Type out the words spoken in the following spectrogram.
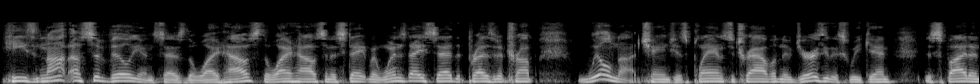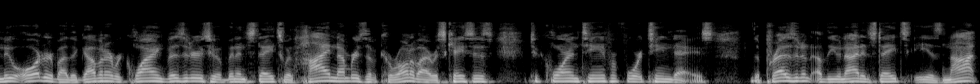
He's not a civilian, says the White House. The White House in a statement Wednesday said that President Trump will not change his plans to travel to New Jersey this weekend, despite a new order by the governor requiring visitors who have been in states with high numbers of coronavirus cases to quarantine for 14 days. The President of the United States is not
